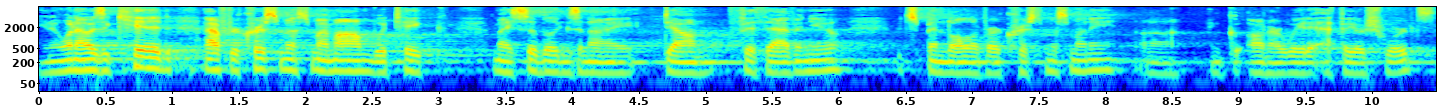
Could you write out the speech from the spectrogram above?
You know, when I was a kid, after Christmas, my mom would take my siblings and I down Fifth Avenue. We'd spend all of our Christmas money uh, on our way to FAO Schwarz.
